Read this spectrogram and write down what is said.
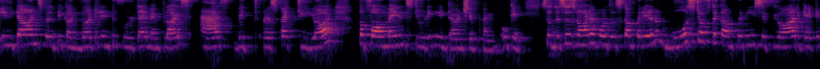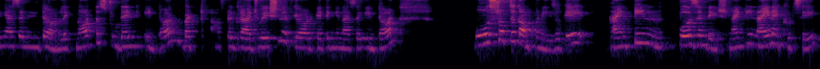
interns will be converted into full-time employees as with respect to your performance during internship time. Okay, so this is not about this company. Most of the companies, if you are getting as an intern, like not the student intern, but after graduation, if you are getting in as an intern, most of the companies, okay, 19 percentage 99 i could say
